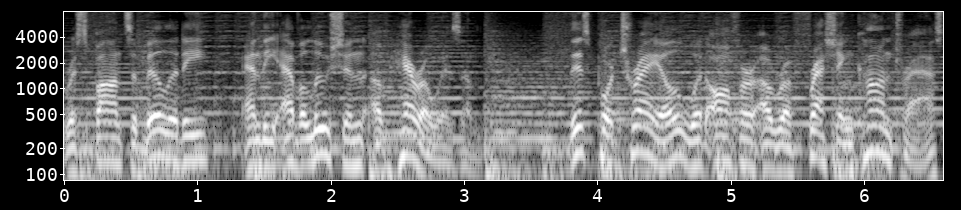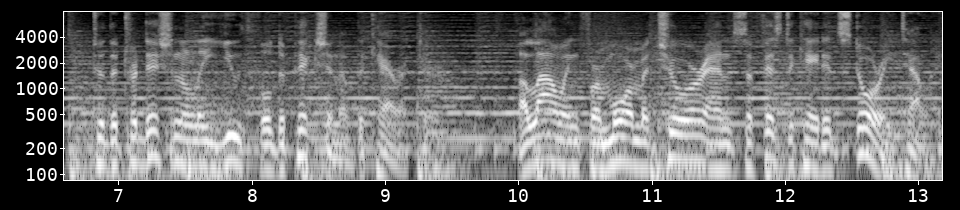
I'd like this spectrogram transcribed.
responsibility, and the evolution of heroism. This portrayal would offer a refreshing contrast to the traditionally youthful depiction of the character, allowing for more mature and sophisticated storytelling.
